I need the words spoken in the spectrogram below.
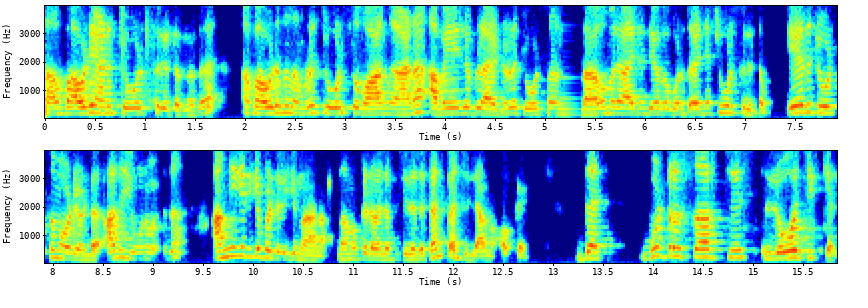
അപ്പൊ അവിടെയാണ് ടൂൾസ് കിട്ടുന്നത്. അപ്പൊ അവിടുന്ന് നമ്മൾ ടൂൾസ് വാങ്ങുകയാണ്. അവൈലബിൾ ആയിട്ടുള്ള ടൂൾസ് ഉണ്ടാകും ഒരു ആയിരം രൂപ കൊടുത്തു കഴിഞ്ഞാൽ ടൂൾസ് കിട്ടും. ഏത് ടൂൾസും അവിടെ ഉണ്ട്. അത് യൂണി ഇത് അംഗീകരിക്കപ്പെട്ടിരിക്കുന്നതാണ്. നമുക്ക് ഡെവലപ്പ് ചെയ്തെടുക്കാൻ പറ്റില്ല okay then good research is logical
